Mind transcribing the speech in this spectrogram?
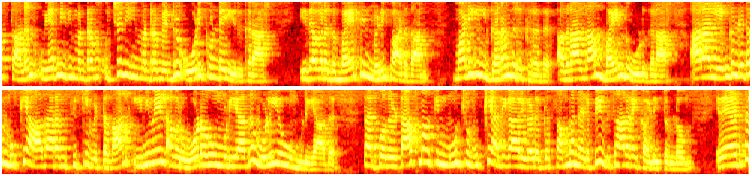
ஸ்டாலின் உயர்நீதிமன்றம் உச்சநீதிமன்றம் என்று ஓடிக்கொண்டே இருக்கிறார். இது அவரது பயத்தின் வெளிப்பாடுதான். மடியில் கனம் இருக்கிறது. அதனால்தான் பயந்து ஓடுகிறார். ஆனால் எங்களிடம் முக்கிய ஆதாரம் சிக்கிவிட்டதால் இனிமேல் அவர் ஓடவும் முடியாது ஒளியவும் முடியாது. தற்போது டாஸ்மாகின் மூன்று முக்கிய அதிகாரிகளுக்கு சம்மன் அனுப்பி விசாரணைக்கு அளித்துள்ளோம். இதையடுத்து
